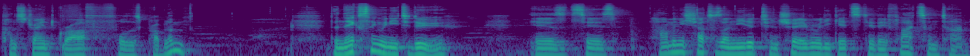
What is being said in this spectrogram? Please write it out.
constraint graph for this problem. The next thing we need to do is it says how many shuttles are needed to ensure everybody gets to their flights on time.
